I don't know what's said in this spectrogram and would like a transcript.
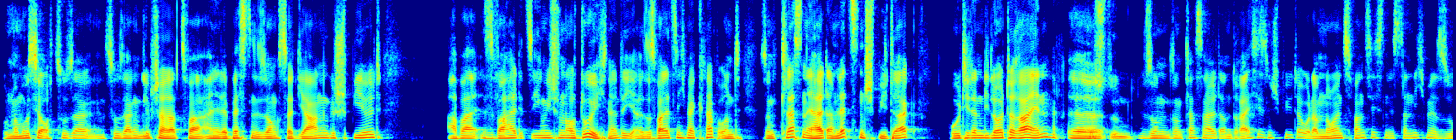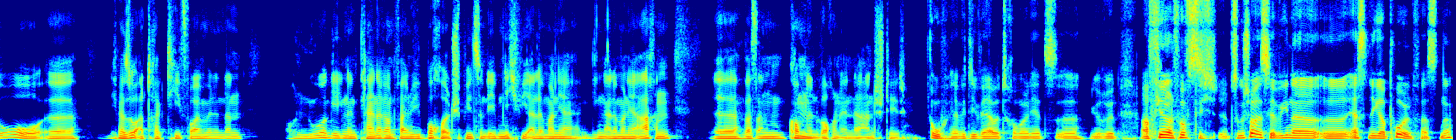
Und man muss ja auch zusagen, zusagen Lippstadt hat zwar eine der besten Saisons seit Jahren gespielt, aber es war halt jetzt irgendwie schon auch durch. Ne? Die, also es war jetzt nicht mehr knapp. Und so ein Klassenerhalt am letzten Spieltag holt ihr dann die Leute rein. Äh, Das stimmt. so, ein, so ein Klassenerhalt am 30. Spieltag oder am 29. ist dann nicht mehr so, äh, nicht mehr so attraktiv, vor allem wenn du dann auch nur gegen einen kleineren Verein wie Bocholt spielst und eben nicht wie Alemannia, gegen Alemannia Aachen, äh, was am kommenden Wochenende ansteht. Oh, da wird die Werbetrommel jetzt äh, gerührt. Aber 450 Zuschauer ist ja wie in der äh, ersten Liga Polen fast, ne?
